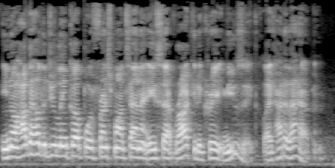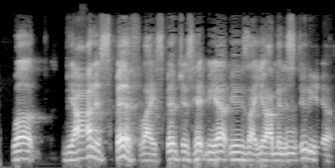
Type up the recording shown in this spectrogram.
you know, how the hell did you link up with French Montana, ASAP Rocky to create music? Like, how did that happen? Well, be honest, Spiff, like Spiff just hit me up. He was like, "Yo, I'm in the mm-hmm. studio."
